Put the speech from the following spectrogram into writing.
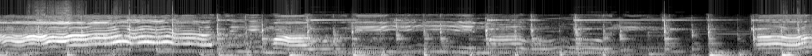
नाची माऊली माऊली. आ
